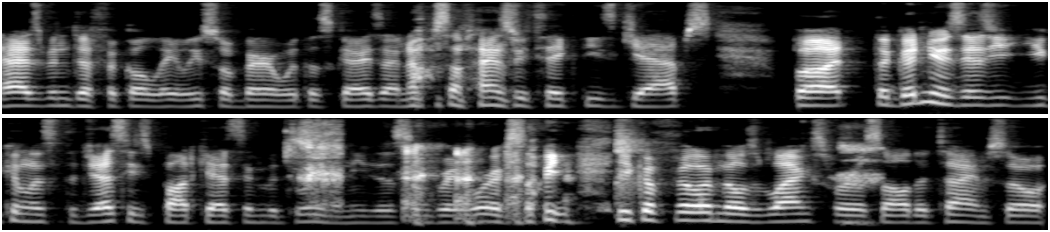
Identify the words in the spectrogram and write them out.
has been difficult lately. So bear with us, guys. I know sometimes we take these gaps, but the good news is you, you can listen to Jesse's podcast in between, and he does some great work. So you, you can fill in those blanks for us all the time. So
